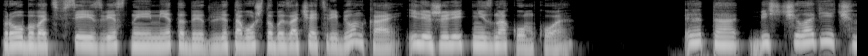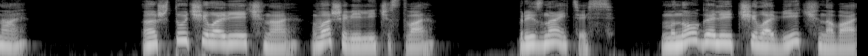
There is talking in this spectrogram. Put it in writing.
Пробовать все известные методы для того, чтобы зачать ребенка или жалеть незнакомку». «Это бесчеловечно», «А что человечно, Ваше Величество? Признайтесь, много ли человечного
